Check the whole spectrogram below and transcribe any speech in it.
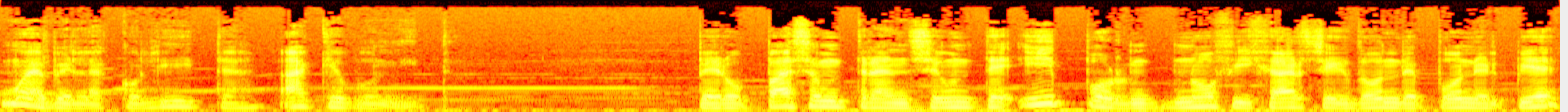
mueve la colita, ah, qué bonito. Pero pasa un transeúnte y por no fijarse dónde pone el pie,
